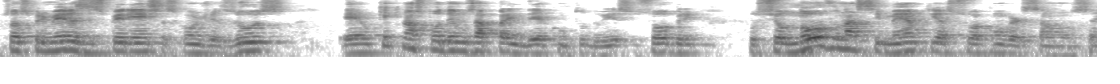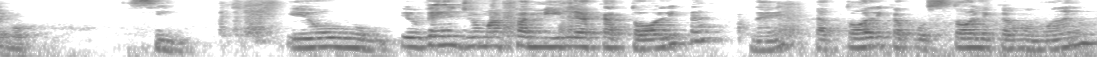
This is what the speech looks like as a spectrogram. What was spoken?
suas primeiras experiências com Jesus? É, o que, que nós podemos aprender com tudo isso sobre o seu novo nascimento e a sua conversão no Senhor? Sim. Eu, eu venho de uma família católica, né? Católica apostólica romana.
